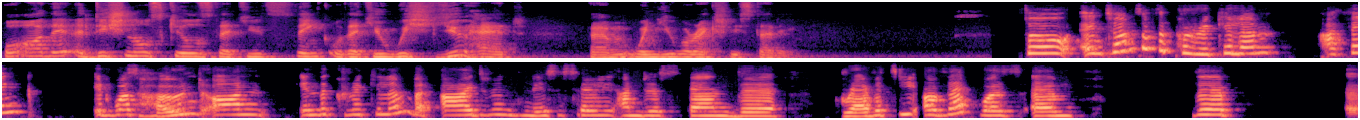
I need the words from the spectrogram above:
Or are there additional skills that you think or that you wish you had um, when you were actually studying? So, in terms of the curriculum, I think it was honed on in the curriculum, but I didn't necessarily understand the gravity of that. Was um, the uh,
